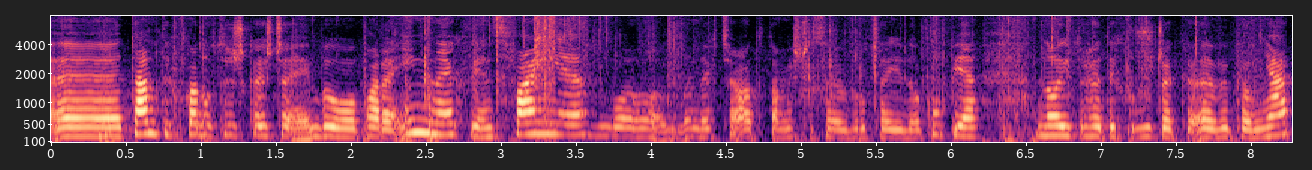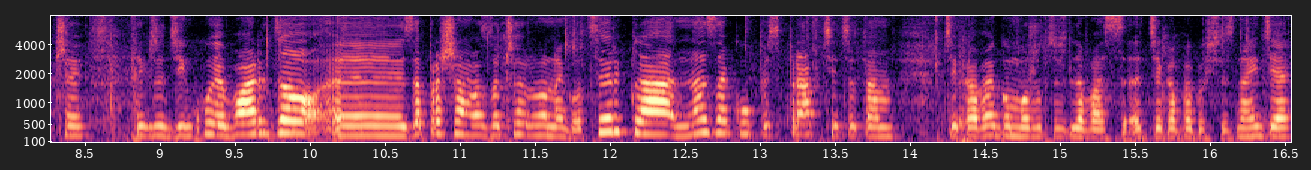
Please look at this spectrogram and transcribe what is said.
E, tam tych wkładów troszeczkę jeszcze było parę innych, więc fajnie, bo będę chciała, to tam jeszcze sobie wrócę i dokupię. No i trochę tych różyczek e, wypełniaczy. Także dziękuję bardzo. E, zapraszam Was do Czerwonego Cyrkla na zakupy. Sprawdźcie, co tam ciekawego, może coś dla Was ciekawego się znajdzie.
